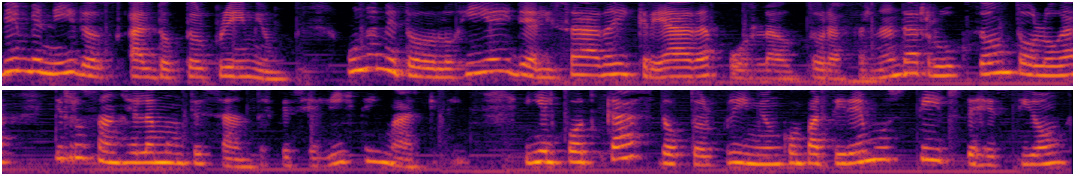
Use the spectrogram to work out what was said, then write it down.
Bienvenidos al Doctor Premium, una metodología idealizada y creada por la doctora Fernanda Rux, odontóloga, y Rosángela Montesanto, especialista en marketing. En el podcast Doctor Premium compartiremos tips de gestión,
